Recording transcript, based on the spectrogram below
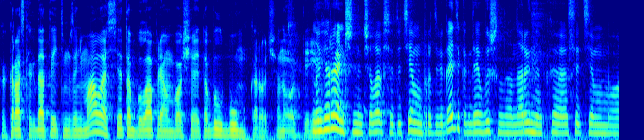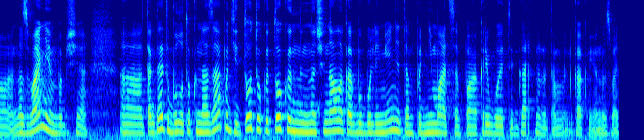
как раз когда ты этим занималась, это была прям вообще, это был бум, короче, ну вот период. Ну я раньше начала всю эту тему продвигать, и когда я вышла на рынок э, с этим э, названием вообще, тогда это было только на Западе, то только-только начинало как бы более-менее там подниматься по кривой этой Гартнера, там, или как ее назвать.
